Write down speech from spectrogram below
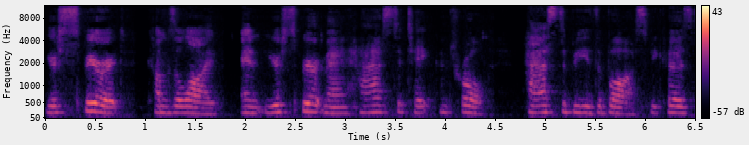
your spirit comes alive, and your spirit man has to take control, has to be the boss, because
